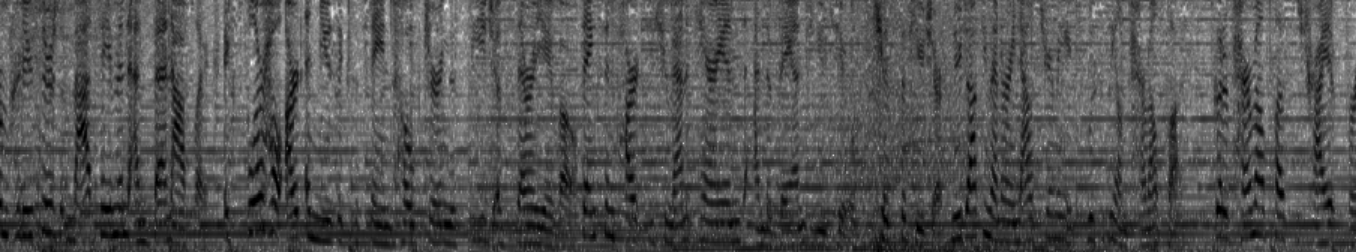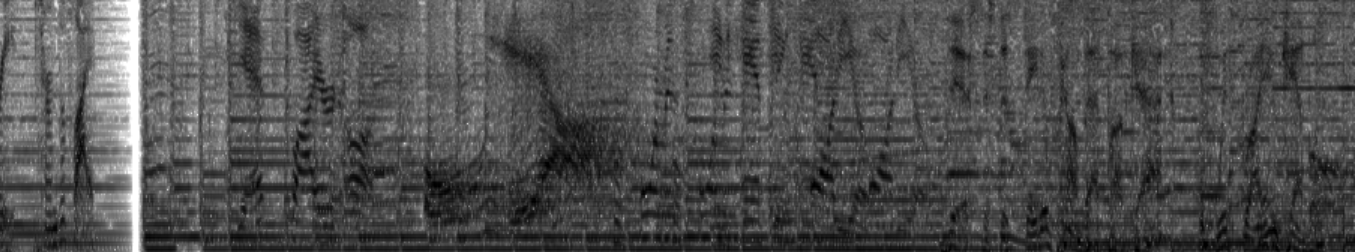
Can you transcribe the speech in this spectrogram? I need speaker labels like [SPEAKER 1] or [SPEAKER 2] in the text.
[SPEAKER 1] From producers Matt Damon and Ben Affleck, explore how art and music sustained hope during the siege of Sarajevo, thanks in part to humanitarians and the band U2. Kiss the Future. New documentary now streaming exclusively on Paramount Plus. Go to Paramount Plus to try it free. Terms apply.
[SPEAKER 2] Get fired up. Oh, yeah. Performance enhancing audio. audio.
[SPEAKER 3] This is the State of Combat Podcast with Brian Campbell.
